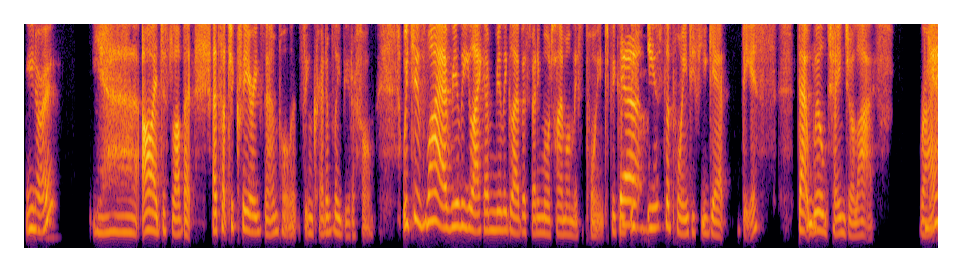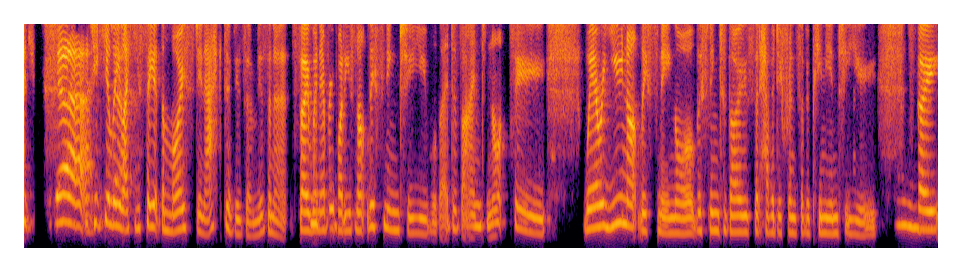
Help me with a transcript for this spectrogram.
you know? Yeah. Oh, I just love it. That's such a clear example. It's incredibly beautiful, which is why I really like, I'm really glad we're spending more time on this point because yeah. this is the point. If you get this, that mm. will change your life. Right. Yeah. Particularly yeah. like you see it the most in activism, isn't it? So when mm. everybody's not listening to you, well, they're designed not to. Where are you not listening or listening to those that have a difference of opinion to you? Mm. So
